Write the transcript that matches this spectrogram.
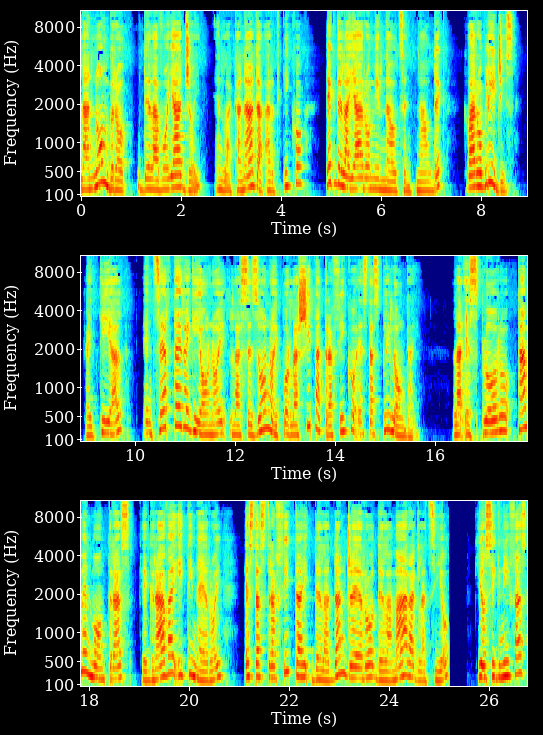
La nombro de la voyagioi en la Canada Arctico ec de la iaro 1990 quar obligis – Kai tial, en certa regionoi la sezonoi por la shipa trafiko estas pli longaj. La esploro tamen montras che grava itineroi estas trafitai de la dangero de la mara glacio, kio signifas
